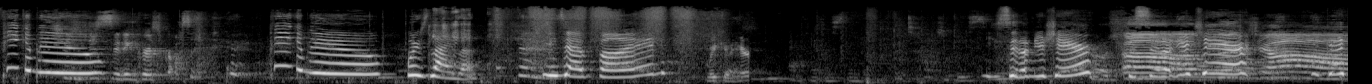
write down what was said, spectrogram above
Peekaboo. She's just sitting crisscross. Peekaboo. Where's Lila? Is that fun? We can hear. You sit on your chair? Oh, you sit on your chair. Good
